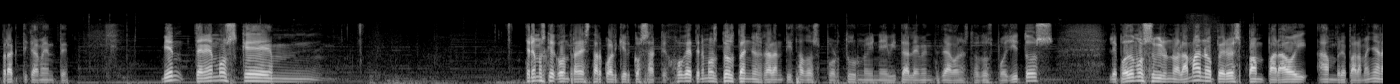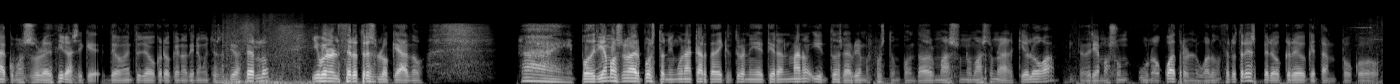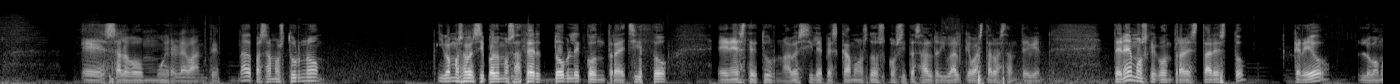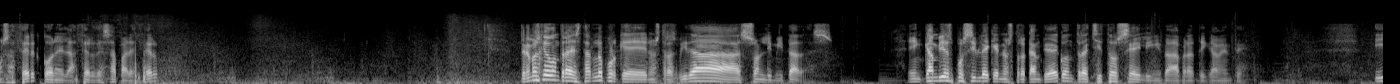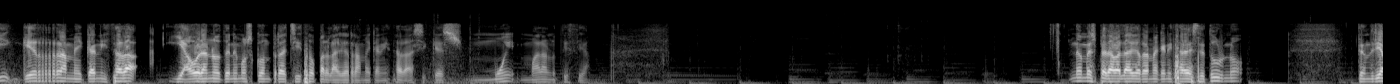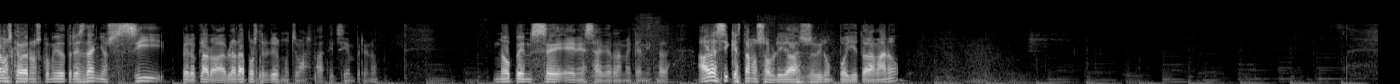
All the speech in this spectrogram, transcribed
Prácticamente. Bien, tenemos que... Tenemos que contrarrestar cualquier cosa que juegue. Tenemos dos daños garantizados por turno, inevitablemente ya con estos dos pollitos. Le podemos subir uno a la mano, pero es pan para hoy, hambre para mañana, como se suele decir. Así que de momento yo creo que no tiene mucho sentido hacerlo. Y bueno, el 0-3 bloqueado. Podríamos no haber puesto ninguna carta de criatura ni de tierra en mano y entonces le habríamos puesto un contador más uno más uno a la arqueóloga y tendríamos un 1-4 en lugar de un 0-3, pero creo que tampoco es algo muy relevante. Nada, pasamos turno y vamos a ver si podemos hacer doble contrahechizo en este turno. A ver si le pescamos dos cositas al rival que va a estar bastante bien. Tenemos que contrarrestar esto, creo. Lo vamos a hacer con el hacer desaparecer. Tenemos que contrarrestarlo porque nuestras vidas son limitadas. En cambio es posible que nuestra cantidad de contrahechizos sea ilimitada prácticamente. Y guerra mecanizada. Y ahora no tenemos contrahechizo para la guerra mecanizada. Así que es muy mala noticia. No me esperaba la guerra mecanizada de este turno. Tendríamos que habernos comido tres daños, sí, pero claro, hablar a posteriori es mucho más fácil siempre, ¿no? No pensé en esa guerra mecanizada. Ahora sí que estamos obligados a subir un pollito a la mano.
